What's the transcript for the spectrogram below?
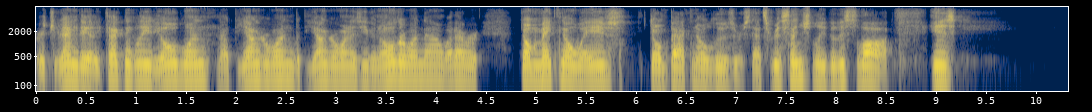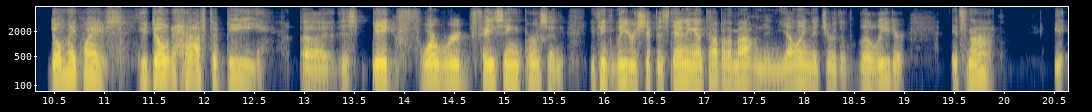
Richard M. Daley, technically the old one, not the younger one, but the younger one is even older one now. Whatever. Don't make no waves. Don't back no losers. That's essentially this law. Is don't make waves. You don't have to be uh, this big forward facing person. You think leadership is standing on top of the mountain and yelling that you're the, the leader. It's not. It,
